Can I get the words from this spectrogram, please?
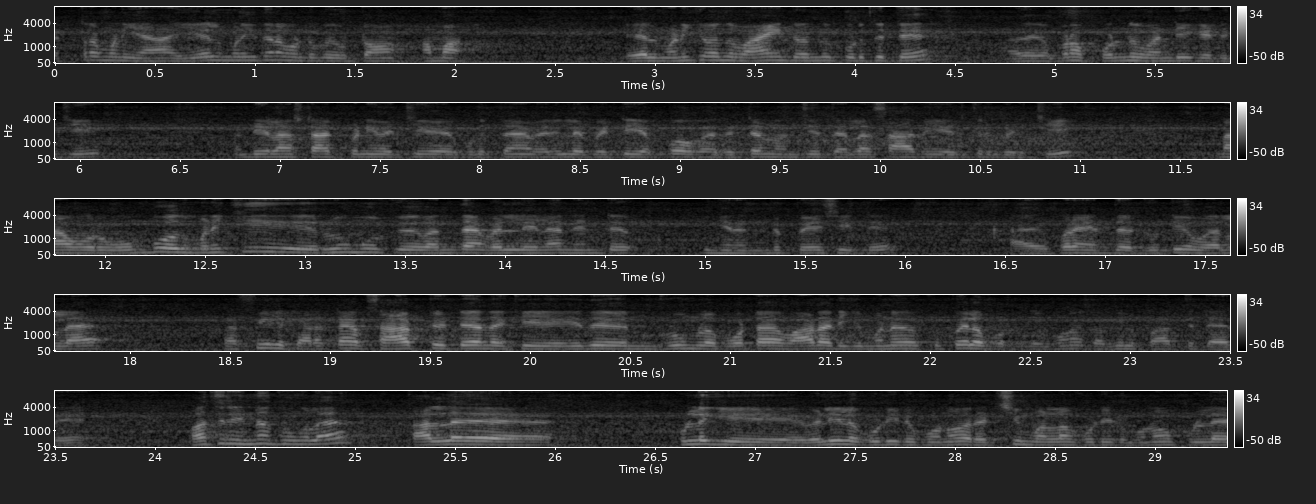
எட்டரை மணியா? ஏழு மணிக்கு தானே கொண்டு போய் விட்டோம். ஆமாம் ஏழு மணிக்கு வந்து வாங்கிட்டு வந்து கொடுத்துட்டு அதுக்கப்புறம் பொண்ணு வண்டி கட்டுச்சு. வண்டியெல்லாம் ஸ்டார்ட் பண்ணி வச்சு கொடுத்தேன். வெளியில் போயிட்டு எப்போ ரிட்டர்ன் வந்துச்சு தெரில சாவி எடுத்துகிட்டு போயிடுச்சு. நான் ஒரு ஒம்பது மணிக்கு ரூமுக்கு வந்தேன். வெளிலலாம் நின்று இங்கே நின்று பேசிட்டு அதுக்கப்புறம் எந்த டியூட்டியும் வரல. கஃபீல் கரெக்டாக சாப்பிட்டுட்டு அந்த கி இது ரூமில் போட்டால் வாடை அடிக்குமான்னு குப்பையில் போட்டுட்டு போனால் கஃபீல் பார்த்துட்டாரு. பார்த்துட்டு என்ன தூங்கலை. காலைல பிள்ளைக்கு வெளியில் கூட்டிகிட்டு போனோம். ரெட் சிம்மெல்லாம் கூட்டிகிட்டு போனோம். பிள்ளை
